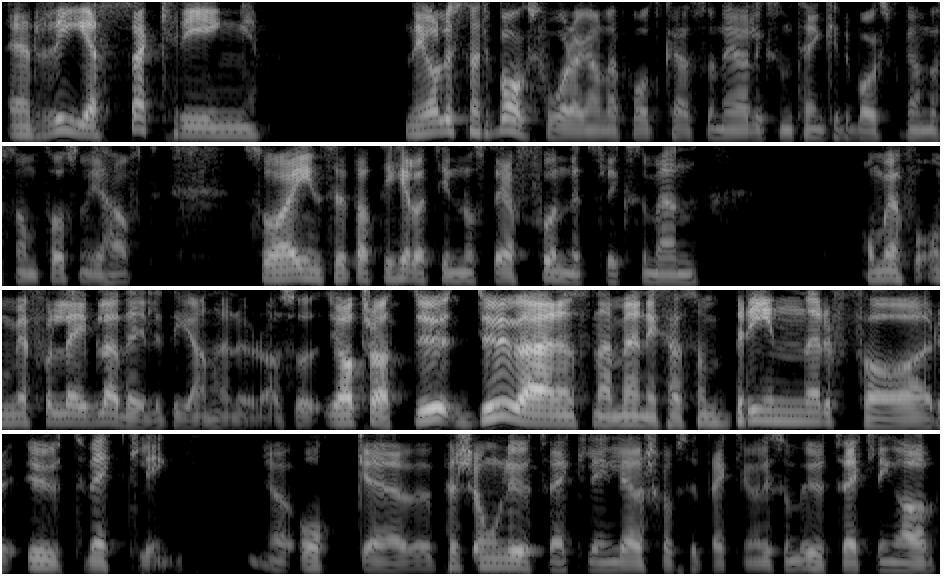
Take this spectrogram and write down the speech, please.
en resa kring när jag lyssnar tillbaka på våra gamla podcasts och när jag liksom tänker tillbaka på gamla samtal som vi har haft, så har jag insett att det hela tiden hos dig har funnits liksom en, om jag, får, om jag får labla dig lite grann här nu då, så jag tror att du, du är en sån här människa som brinner för utveckling och eh, personlig utveckling, ledarskapsutveckling och liksom utveckling av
